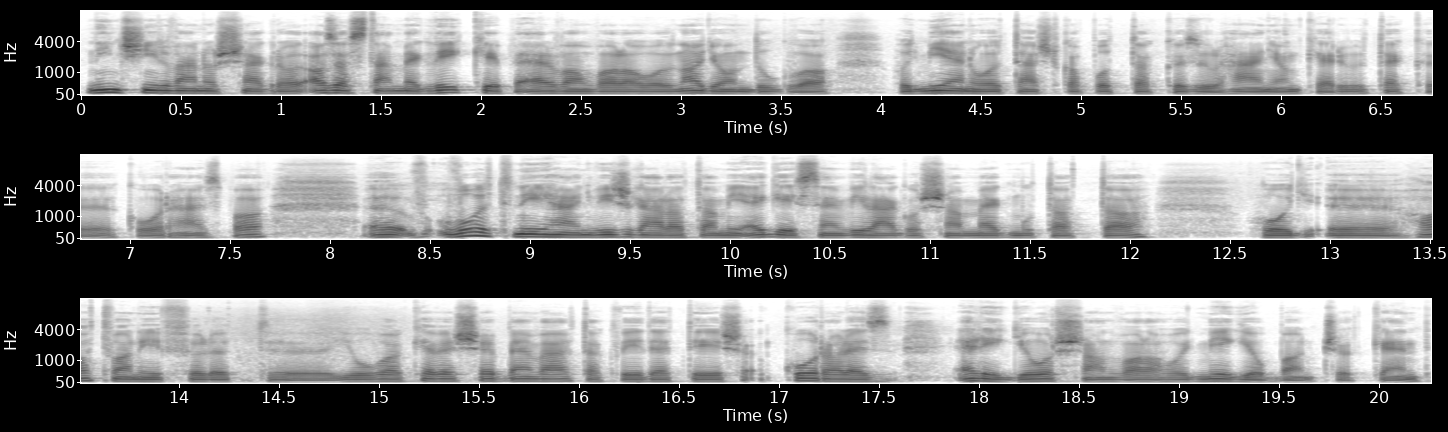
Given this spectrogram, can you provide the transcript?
Nincs nyilvánosságra, az aztán meg végképp el van valahol nagyon dugva, hogy milyen oltást kapottak közül hányan kerültek kórházba. Volt néhány vizsgálat, ami egészen világosan megmutatta, hogy 60 év fölött jóval kevesebben váltak védetté, és korral ez elég gyorsan valahogy még jobban csökkent.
